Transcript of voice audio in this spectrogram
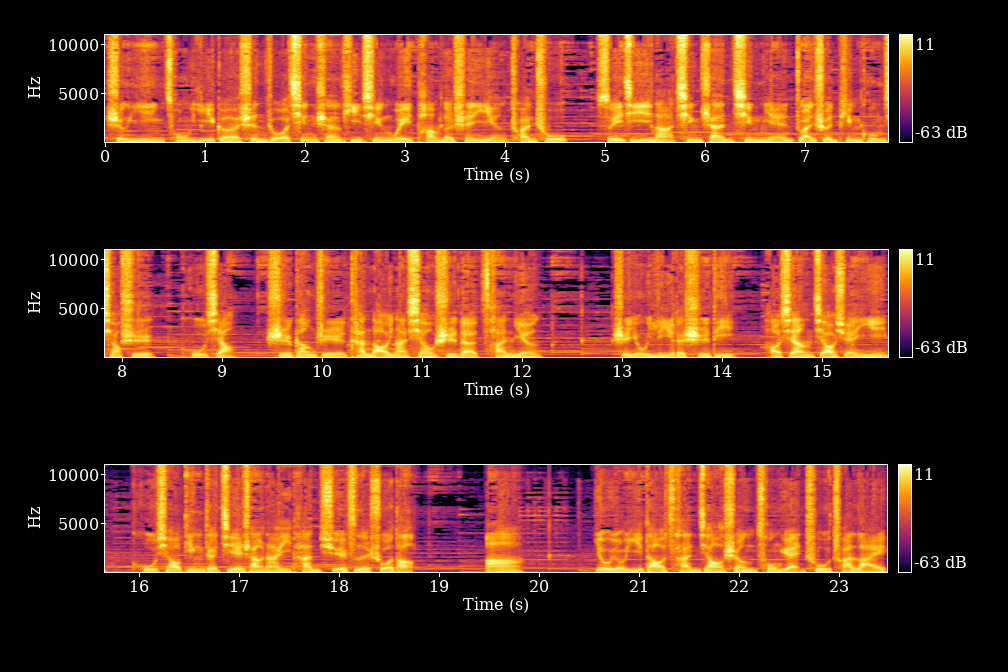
声音从一个身着青衫、体型微胖的身影传出，随即那青衫青年转瞬凭空消失。虎啸，施刚只看到那消失的残影，是幽离的师弟，好像叫玄一。虎啸盯着街上那一滩血渍说道：“啊！”又有一道惨叫声从远处传来，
